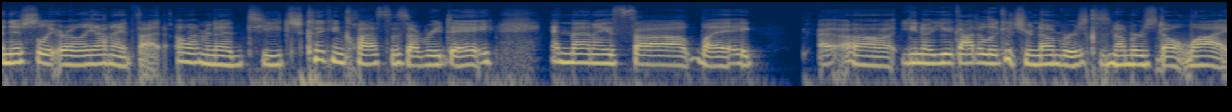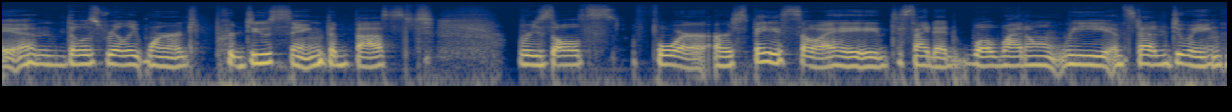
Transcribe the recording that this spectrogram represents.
initially early on, I thought, oh, I'm going to teach cooking classes every day. And then I saw, like, uh, you know, you got to look at your numbers because numbers don't lie. And those really weren't producing the best results for our space. So I decided, well, why don't we, instead of doing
